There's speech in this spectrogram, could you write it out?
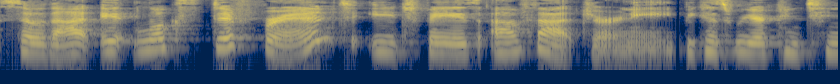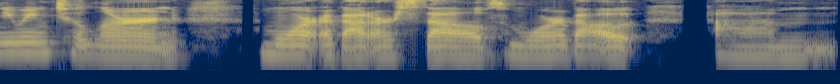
so that it looks different each phase of that journey because we are continuing to learn more about ourselves, more about um,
